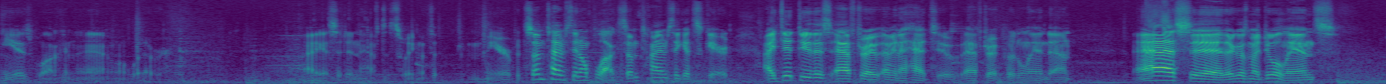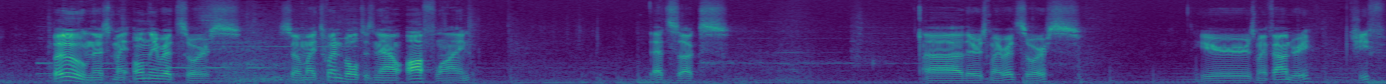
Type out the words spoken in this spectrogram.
He is blocking. Yeah, well. I guess I didn't have to swing with the mirror, but sometimes they don't block. Sometimes they get scared. I did do this after I, I mean, I had to, after I put a land down. Acid! There goes my dual lands. Boom! There's my only red source. So my Twin Bolt is now offline. That sucks. Uh, there's my red source. Here's my Foundry, Chief,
